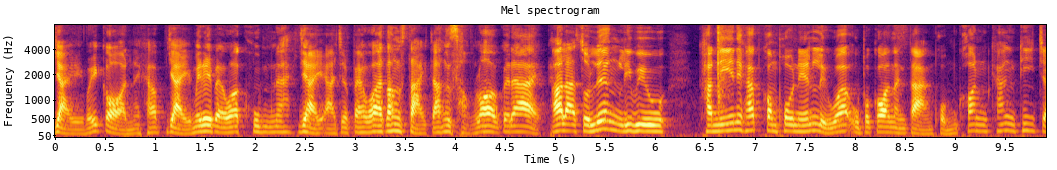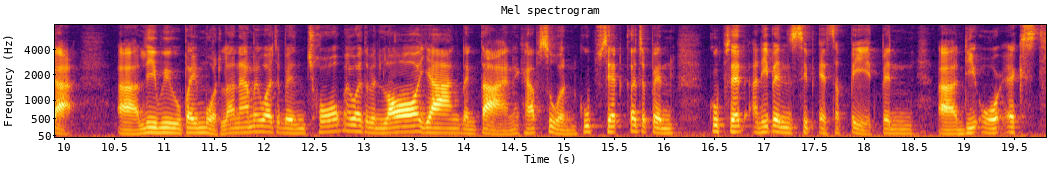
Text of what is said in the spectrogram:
ใหญ่ไว้ก่อนนะครับ ใหญ่ไม่ได้แปลว่าคุ้มนะ ใหญ่อาจจะแปลว่าต้องสายจังสองรอบก็ได้เอาล่ะส่วนเรื่องรีวิวคันนี้นะครับคอมโพเนนต์หรือว่าอุปกรณ์ต่างๆ ผมค่อนข้างที่จะ รีวิวไปหมดแล้วนะ ไม่ว่าจะเป็นโชคไม่ว่าจะเป็นล้อยางต่างๆนะครับ ส่วนกรุ๊ปเซตก็จะเป็นกรุ๊ปเซตอันนี้เป็น 11 สปีด เป็น DOXT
